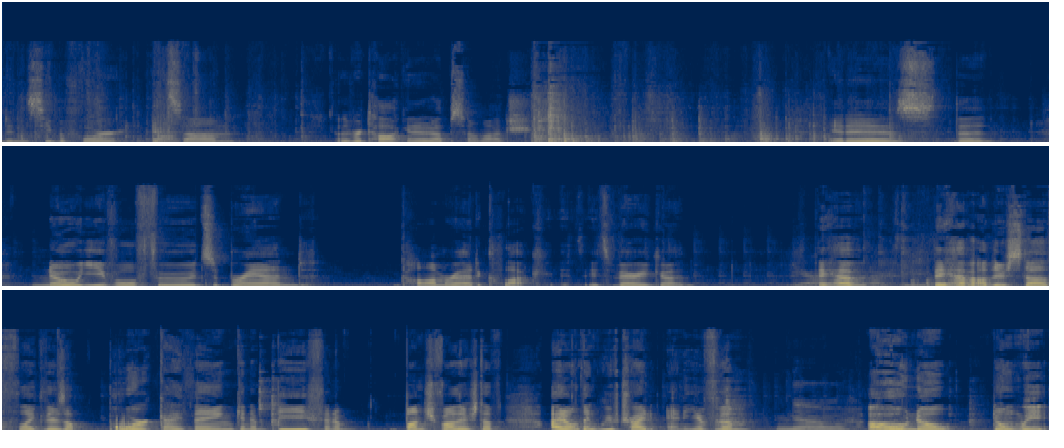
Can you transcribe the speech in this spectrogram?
didn't see before, it's um, we're talking it up so much. It is the No Evil Foods brand Comrade Cluck. It's, it's very good. They have they have other stuff like there's a pork I think and a beef and a bunch of other stuff. I don't think we've tried any of them. No. Oh no, don't we?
